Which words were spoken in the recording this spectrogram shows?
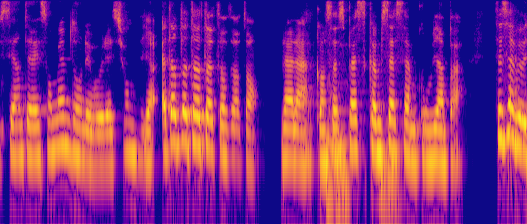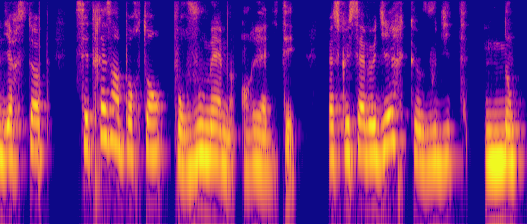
c'est intéressant même dans les relations de dire attends, attends, attends, attends, attends. Là, là, quand ça se mm. passe comme ça, ça me convient pas. Ça, ça veut dire stop. C'est très important pour vous-même en réalité, parce que ça veut dire que vous dites non.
